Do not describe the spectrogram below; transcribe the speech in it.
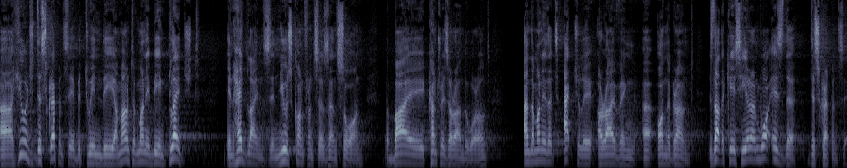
a huge discrepancy between the amount of money being pledged in headlines, in news conferences, and so on, by countries around the world, and the money that's actually arriving uh, on the ground. Is that the case here, and what is the discrepancy?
